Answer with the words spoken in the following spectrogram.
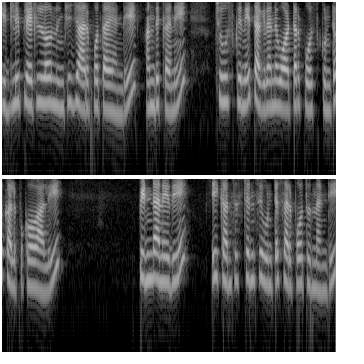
ఇడ్లీ ప్లేట్లలో నుంచి జారిపోతాయండి. అందుకని చూసుకుని తగినన్ని వాటర్ పోసుకుంటూ కలుపుకోవాలి. పిండి అనేది ఈ కన్సిస్టెన్సీ ఉంటే సరిపోతుందండి.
